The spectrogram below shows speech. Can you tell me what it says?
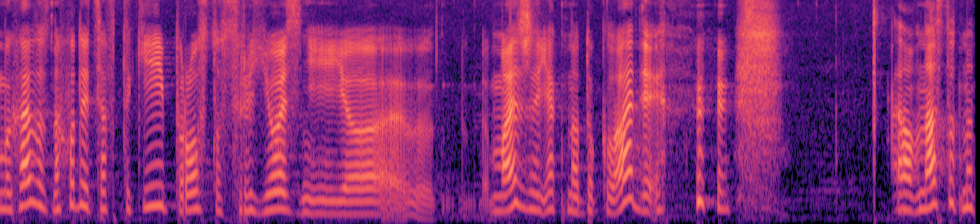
Михайло знаходиться в такій просто серйозній, е, майже як на докладі. В нас тут на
